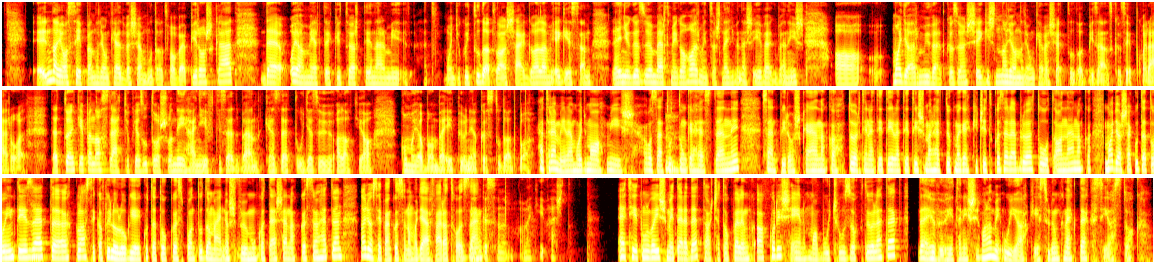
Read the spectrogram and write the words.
nagyon szépen, nagyon kedvesen mutatva be Piroskát, de olyan mértékű történelmi, hát mondjuk úgy tudatlansággal, ami egészen lenyűgöző, mert még a 30-as, 40-es években is a magyar művelt közönség is nagyon-nagyon keveset tudott Bizánc középkoráról. Tehát tulajdonképpen azt látjuk, hogy az utolsó néhány évtizedben kezdett úgy az ő alakja komolyabban beépülni a köztudatba. Hát remélem, hogy ma mi is hozzá tudtunk ehhez tenni. Szent Piroskának a történet történetét, életét ismerhettük meg egy kicsit közelebbről Tóth Annának, a Magyarság Kutatóintézet Klasszika Filológiai Kutatóközpont tudományos főmunkatársának köszönhetően. Nagyon szépen köszönöm, hogy elfáradt hozzánk. Én köszönöm a meghívást. Egy hét múlva ismét eredet, tartsatok velünk akkor is, én ma búcsúzok tőletek, de jövő héten is valami újjal készülünk nektek. Sziasztok!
